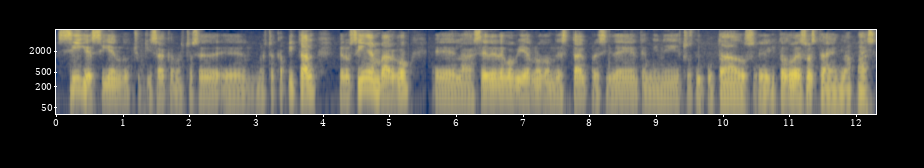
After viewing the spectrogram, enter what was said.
Sigue siendo Chuquisaca nuestra, sede, eh, nuestra capital, pero sin embargo, eh, la sede de gobierno donde está el presidente, ministros, diputados eh, y todo eso está en La Paz.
